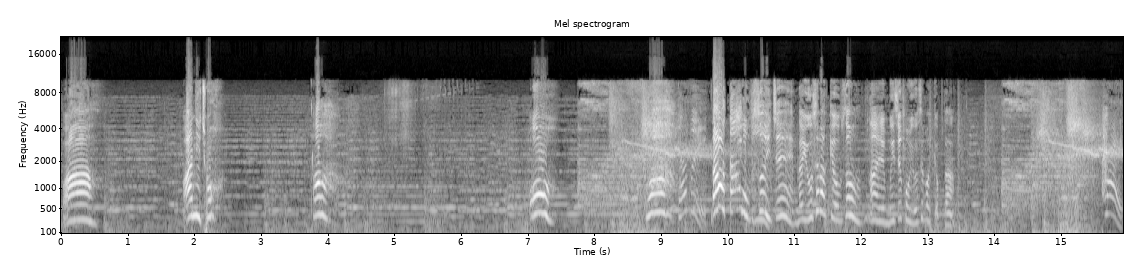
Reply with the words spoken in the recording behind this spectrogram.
와 아니 저 아. 어. 와, 나딴거 없어 이제. 나 요새밖에 없어. 나 이제 이제 거의 요새밖에 없다. 8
